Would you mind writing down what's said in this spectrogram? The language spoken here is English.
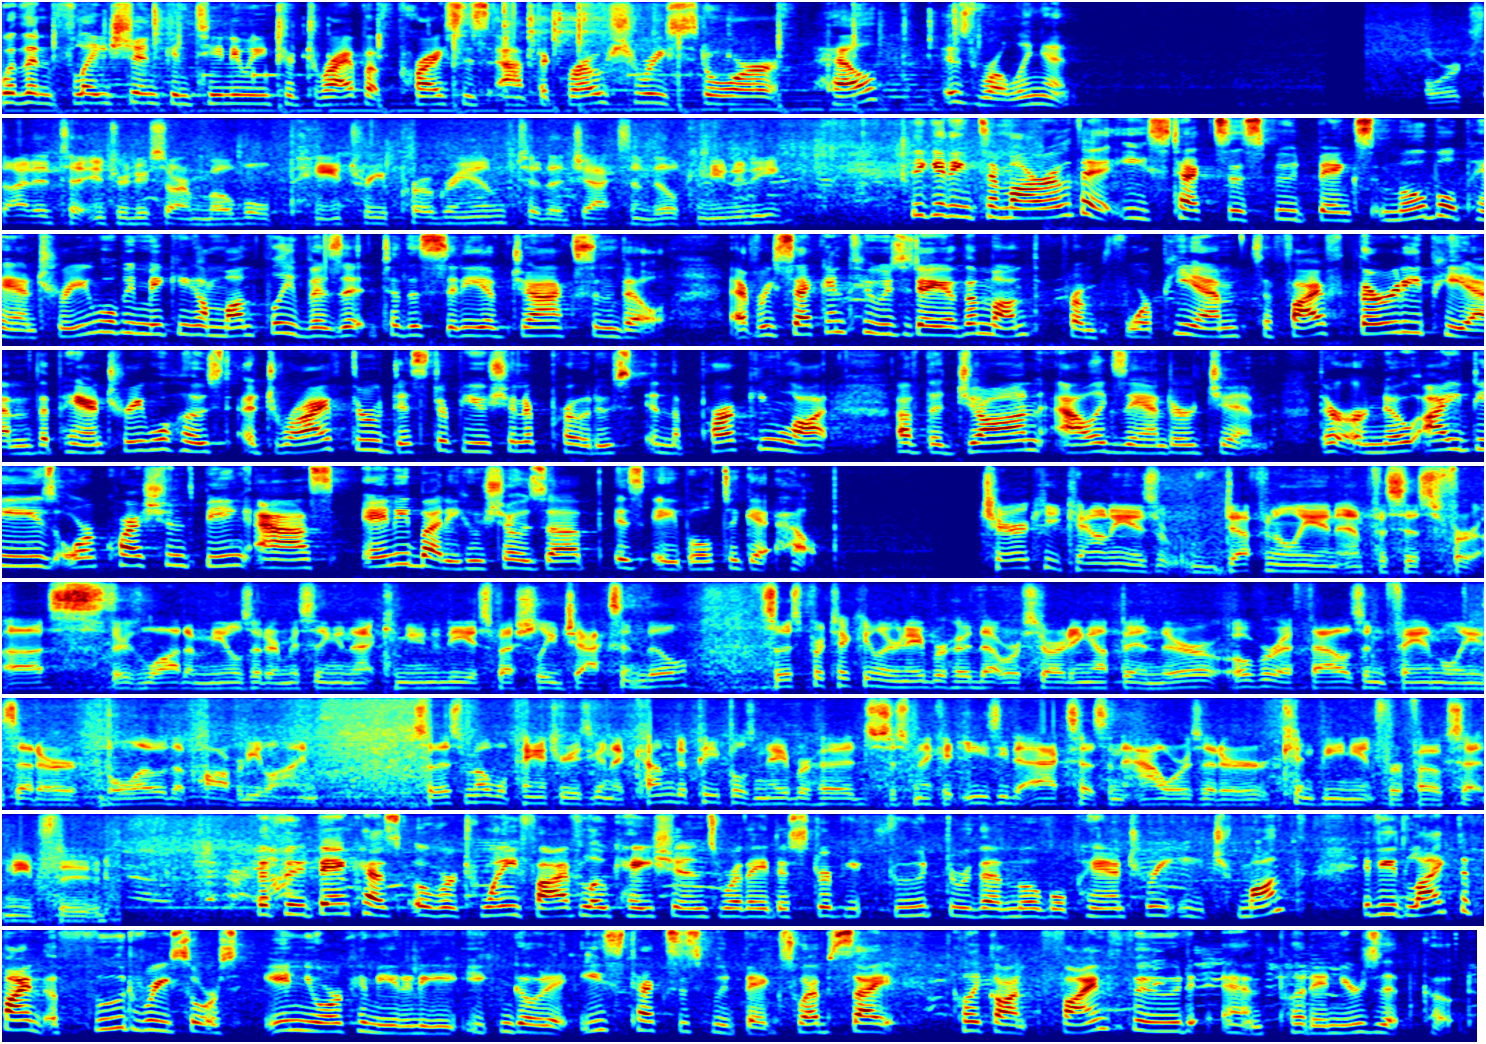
With inflation continuing to drive up prices at the grocery store, help is rolling in. We're excited to introduce our mobile pantry program to the Jacksonville community. Beginning tomorrow, the East Texas Food Bank's mobile pantry will be making a monthly visit to the city of Jacksonville. Every second Tuesday of the month from 4 p.m. to 5.30 p.m., the pantry will host a drive-through distribution of produce in the parking lot of the John Alexander Gym. There are no IDs or questions being asked. Anybody who shows up is able to get help. Cherokee County is definitely an emphasis for us. There's a lot of meals that are missing in that community, especially Jacksonville. So this particular neighborhood that we're starting up in, there are over a thousand families that are below the poverty line. So this mobile pantry is going to come to people's neighborhoods, just make it easy to access in hours that are convenient for folks that need food. The food bank has over 25 locations where they distribute food through the mobile pantry each month. If you'd like to find a food resource in your community, you can go to East Texas Food Bank's website, click on Find Food, and put in your zip code.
